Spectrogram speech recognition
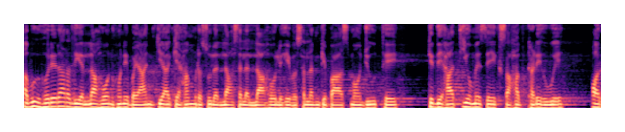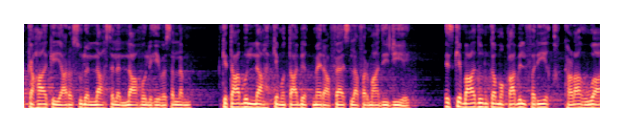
ابو حریرہ رضی اللہ عنہ نے بیان کیا کہ ہم رسول اللہ صلی اللہ علیہ وسلم کے پاس موجود تھے کہ دیہاتیوں میں سے ایک صاحب کھڑے ہوئے اور کہا کہ یا رسول اللہ صلی اللہ علیہ وسلم، کتاب اللہ کے مطابق میرا فیصلہ فرما دیجیے۔ اس کے بعد ان کا مقابل فریق کھڑا ہوا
